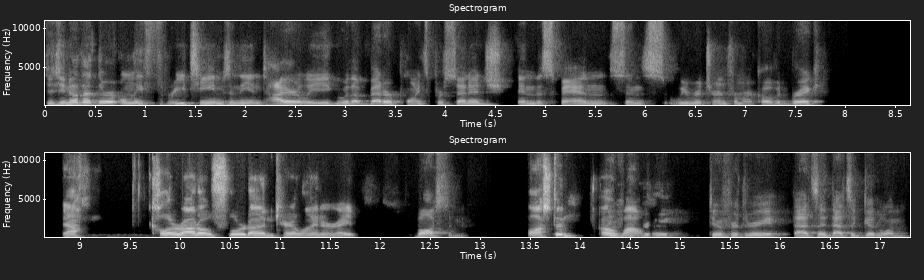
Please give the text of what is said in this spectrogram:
Did you know that there are only three teams in the entire league with a better points percentage in the span since we returned from our COVID break? Yeah. Colorado, Florida, and Carolina, right? Boston. Boston. Oh, wow! three. Two for three. That's a that's a good one.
